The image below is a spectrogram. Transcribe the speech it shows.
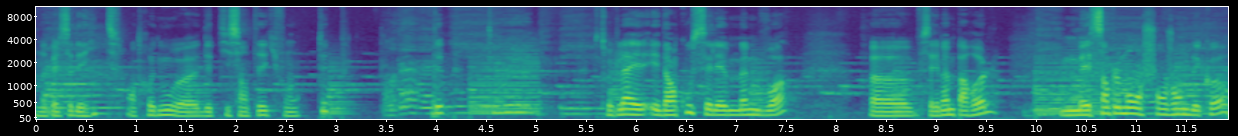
On appelle ça des hits entre nous, euh, des petits synthés qui font. Ce truc-là, et, d'un coup, c'est les mêmes voix, euh, c'est les mêmes paroles, mais simplement en changeant de décor,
